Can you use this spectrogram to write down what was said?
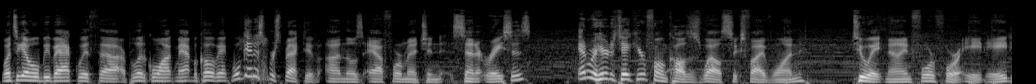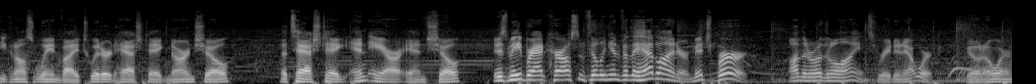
Once again, we'll be back with uh, our political wonk, Matt Mackowiak. We'll get his perspective on those aforementioned Senate races. And we're here to take your phone calls as well, 651 289 4488. You can also weigh in via Twitter at hashtag NARN Show. That's hashtag NARN Show. It is me, Brad Carlson, filling in for the headliner, Mitch Berg, on the Northern Alliance Radio Network. Go nowhere.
